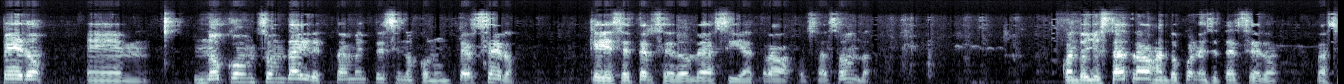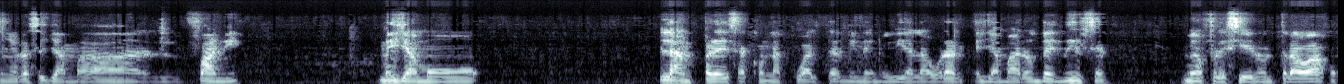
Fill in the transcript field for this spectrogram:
pero Em, no con sonda directamente, sino con un tercero, que ese tercero le hacía trabajos a sonda. Cuando yo estaba trabajando con ese tercero, la señora se llama Fanny, me llamó la empresa con la cual terminé mi vida laboral. Me llamaron de Nielsen, me ofrecieron trabajo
